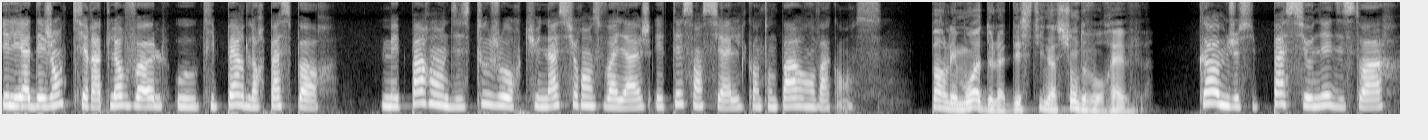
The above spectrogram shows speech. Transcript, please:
Il y a des gens qui ratent leur vol ou qui perdent leur passeport. Mes parents disent toujours qu'une assurance voyage est essentielle quand on part en vacances. Parlez-moi de la destination de vos rêves. Comme je suis passionnée d'histoire,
